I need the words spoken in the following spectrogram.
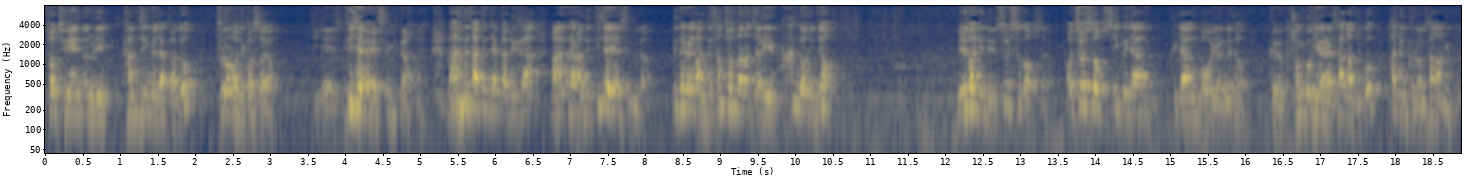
저 뒤에 있는 우리 강진교 작가도 드론 어디 거 써요? DJI 했습니다. 많은 사진 작가들이나 많은 사람들이 DJI 했습니다. 우리나라에 만든 3천만 원짜리 큰 거는요, 일반인들이 쓸 수가 없어요. 어쩔 수 없이 그냥, 그냥 뭐 이런 데서 그 정부 기관에 사가지고 하는 그런 상황입니다.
